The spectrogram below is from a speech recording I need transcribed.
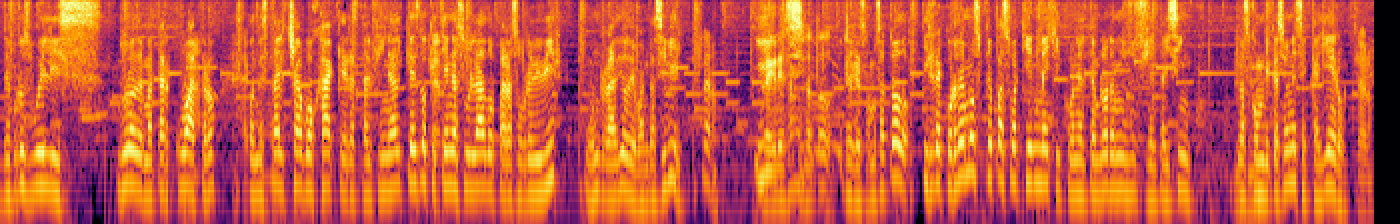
de Bruce Willis, Duro de Matar 4, donde está el chavo hacker hasta el final. ¿Qué es lo que tiene a su lado para sobrevivir? Un radio de banda civil. Claro. Y regresamos a todo. Regresamos a todo. Y recordemos qué pasó aquí en México en el temblor de 1985. Las comunicaciones se cayeron. Claro.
